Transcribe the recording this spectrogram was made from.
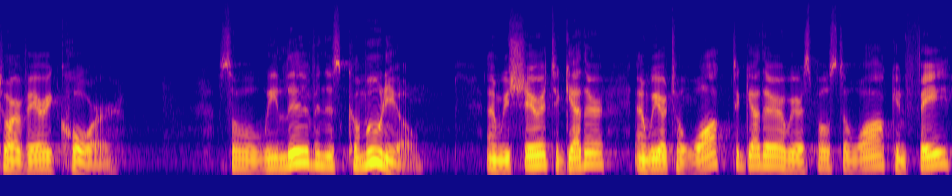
to our very core. So we live in this communio and we share it together and we are to walk together. We are supposed to walk in faith.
